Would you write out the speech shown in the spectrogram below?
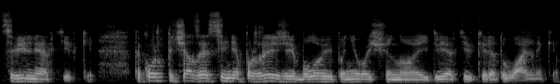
Цивільні автівки також під час гасіння пожежі було і понівечено і дві автівки рятувальників.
